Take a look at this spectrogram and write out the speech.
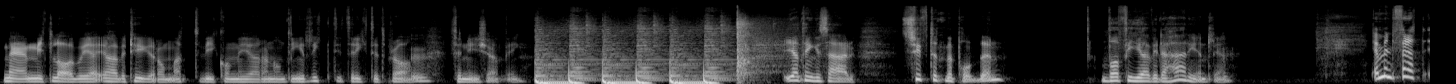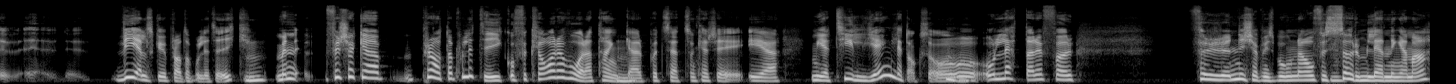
med mitt lag och jag är övertygad om att vi kommer göra någonting riktigt riktigt, riktigt bra mm. för Nyköping. Jag tänker så här, syftet med podden, varför gör vi det här egentligen? Ja, men för att eh, vi älskar ju att prata politik, mm. men försöka prata politik och förklara våra tankar mm. på ett sätt som kanske är mer tillgängligt också mm. och, och lättare för för Nyköpingsborna och för mm. sörmlänningarna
